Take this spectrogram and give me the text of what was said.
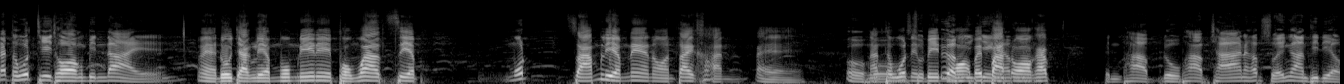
นัทวุฒิทีทองบินได้แหมดูจากเหลี่ยมมุมนี้นี่ผมว่าเสียบมุดสามเหลี่ยมแน่นอนใต้คานแต่โอ้โหนัทวุฒินี่สุดบินอื้อมเหาะไปจริงๆปัดครับออกครับ เป็นภาพดูภาพช้านะครับ สวยงามทีเดียว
